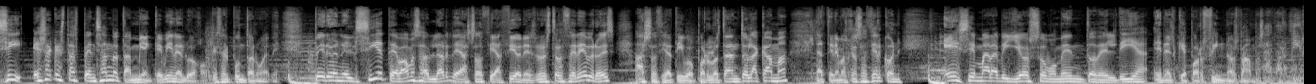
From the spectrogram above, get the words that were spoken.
Sí, esa que estás pensando también, que viene luego, que es el punto 9. Pero en el 7 vamos a hablar de asociaciones. Nuestro cerebro es asociativo, por lo tanto la cama la tenemos que asociar con ese maravilloso momento del día en el que por fin nos vamos a dormir.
